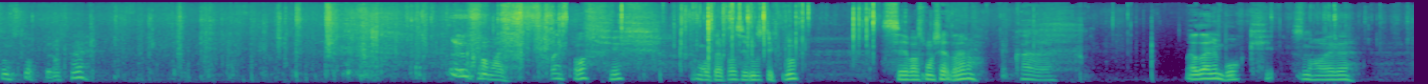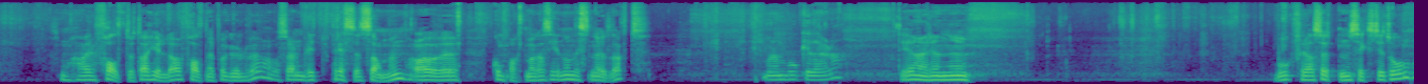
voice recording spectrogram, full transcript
som stopper opp her. Uff a meg. Å, fy. Nå holdt jeg på å si noe stygt nå. Se hva som har skjedd her, da. Hva er det? Ja, det er en bok som har, som har falt ut av hylla og falt ned på gulvet. Og så er den blitt presset sammen av eh, kompaktmagasinet og nesten ødelagt. Hvordan bok er det her, da? Det er en eh, bok fra 1762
